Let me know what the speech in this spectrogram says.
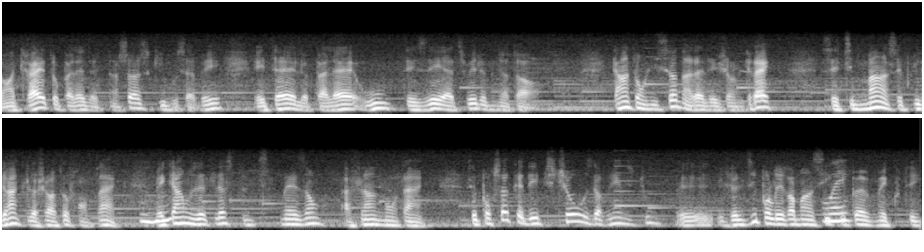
en Crète, au palais de Knossos, qui, vous savez, était le palais où Thésée a tué le Minotaure. Quand on lit ça dans la légende grecque, c'est immense, c'est plus grand que le château Frontenac. Mm-hmm. Mais quand vous êtes là, c'est une petite maison à flanc de montagne. C'est pour ça que des petites choses de rien du tout. Euh, je le dis pour les romanciers qui peuvent m'écouter.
